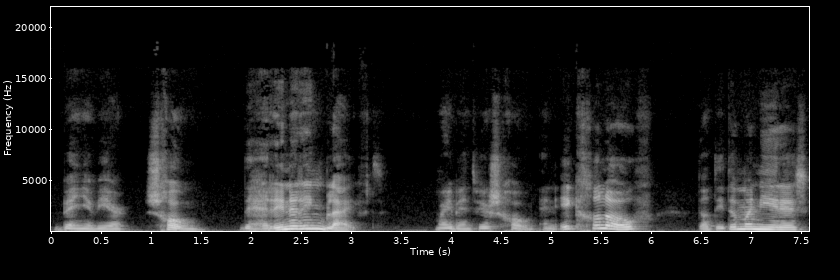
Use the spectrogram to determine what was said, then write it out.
ben je weer schoon. De herinnering blijft, maar je bent weer schoon. En ik geloof dat dit een manier is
